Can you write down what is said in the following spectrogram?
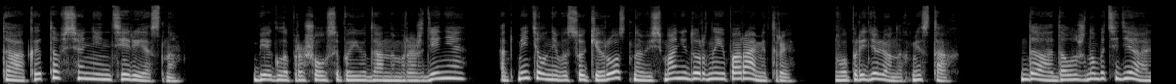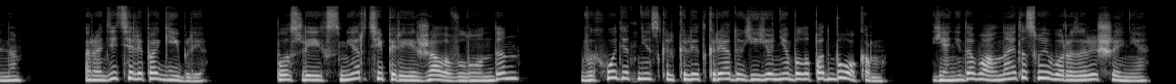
Так, это все неинтересно. Бегло прошелся по ее данным рождения, отметил невысокий рост, но весьма недурные параметры в определенных местах. Да, должно быть идеально. Родители погибли. После их смерти переезжала в Лондон. Выходит, несколько лет кряду ее не было под боком. Я не давал на это своего разрешения.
